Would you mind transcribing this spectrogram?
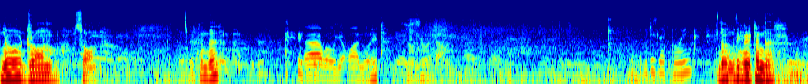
No drone zone. Written there? Yeah, we'll get one. Wait. What is that point? Don't think written there. Hmm.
